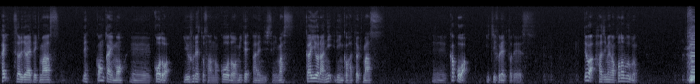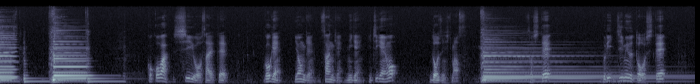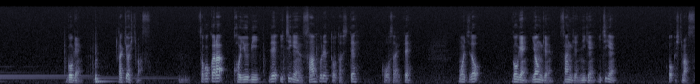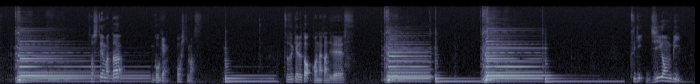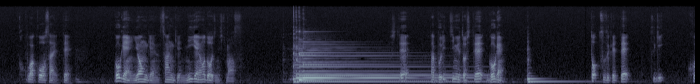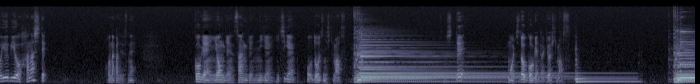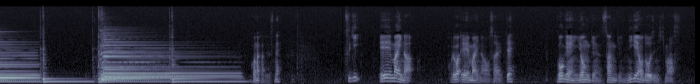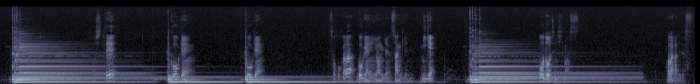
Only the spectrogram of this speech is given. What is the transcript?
はいそれではやっていきます。で今回も、えー、コードはユーフレットさんのコードを見てアレンジしています。概要欄にリンクを貼っておきます、えー、カポは1フレットです。では初めのこの部分。ここは C を押さえて5弦4弦3弦2弦1弦を同時に弾きます。そしてブリッジミュートをして5弦。だけを弾きます。そこから小指で1弦3フレットを足してこう押さえてもう一度5弦4弦3弦2弦1弦を弾きます。そしてまた5弦を弾きます。続けるとこんな感じです。次 G 音 B ここはこう押さえて5弦4弦3弦2弦を同時に弾きます。そしてブリッジミュートして5弦と続けて次小指を離してこんな感じですね。5弦4弦3弦2弦1弦を同時に弾きます。そしてもう一度5弦だけを弾きます。こんな感じですね。次 a マイナーこれは a マイナーを押さえて5弦4弦3弦2弦を同時に弾きます。そして5弦5弦。そこから5弦4弦3弦2弦を同時に弾きます。こんな感じです。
